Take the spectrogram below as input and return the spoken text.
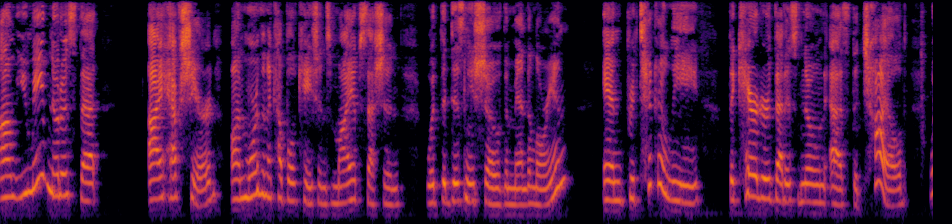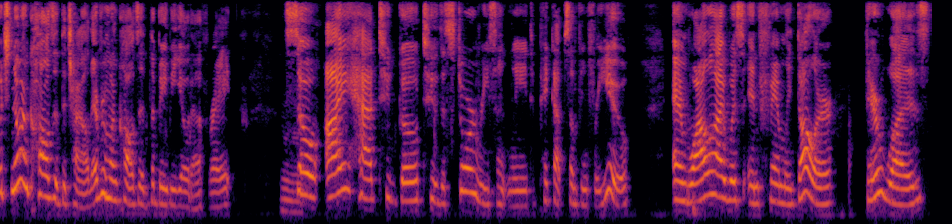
um, you may have noticed that I have shared on more than a couple occasions my obsession with the Disney show The Mandalorian, and particularly the character that is known as the child, which no one calls it the child. Everyone calls it the baby Yoda, right? Mm. So I had to go to the store recently to pick up something for you. And while I was in Family Dollar, there was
